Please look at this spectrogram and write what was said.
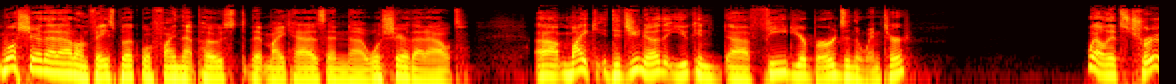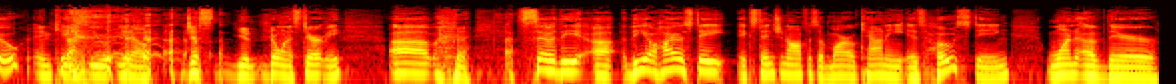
We'll share that out on Facebook. We'll find that post that Mike has, and uh, we'll share that out. Uh, Mike, did you know that you can uh, feed your birds in the winter? Well, it's true. In case you you know just you don't want to stare at me. Uh, so the uh, the Ohio State Extension Office of Morrow County is hosting one of their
